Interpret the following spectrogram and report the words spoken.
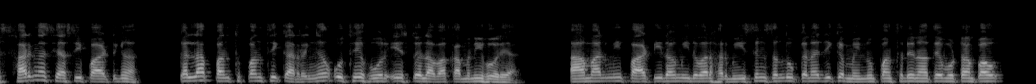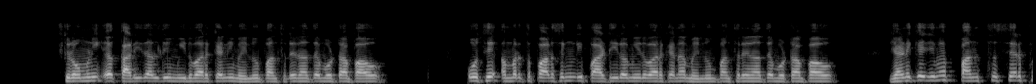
ਸਾਰੀਆਂ ਸਿਆਸੀ ਪਾਰਟੀਆਂ ਕੱਲਾ ਪੰਥ ਪੰਥ ਹੀ ਕਰ ਰਹੀਆਂ, ਉੱਥੇ ਹੋਰ ਇਸ ਤੋਂ ਇਲਾਵਾ ਕੰਮ ਨਹੀਂ ਹੋ ਰਿਹਾ। ਆਮ ਆਦਮੀ ਪਾਰਟੀ ਦਾ ਉਮੀਦਵਾਰ ਹਰਮੀਤ ਸਿੰਘ ਸੰਧੂ ਕਹਿੰਦਾ ਜੀ ਕਿ ਮੈਨੂੰ ਪੰਥ ਦੇ ਨਾਂ ਤੇ ਵੋਟਾਂ ਪਾਓ। ਸ਼੍ਰੋਮਣੀ ਅਕਾਲੀ ਦਲ ਦੀ ਉਮੀਦਵਾਰ ਕਹਿੰਦੀ ਮੈਨੂੰ ਪੰਥ ਦੇ ਨਾਂ ਤੇ ਵੋਟਾਂ ਪਾਓ। ਉਥੇ ਅਮਰਤਪਾਲ ਸਿੰਘ ਦੀ ਪਾਰਟੀ ਦਾ ਉਮੀਦਵਾਰ ਕਹਿੰਦਾ ਮੈਨੂੰ ਪੰਥ ਦੇ ਨਾਂ ਤੇ ਵੋਟਾਂ ਪਾਓ। ਯਾਨੀ ਕਿ ਜਿਵੇਂ ਪੰਥ ਸਿਰਫ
